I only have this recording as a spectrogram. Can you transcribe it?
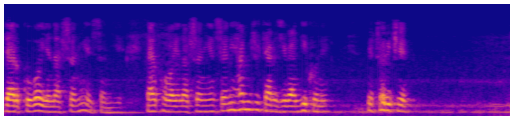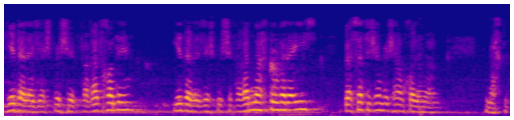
در قوای نفسانی انسانیه. در قوای نفسانی انسانی همینجور درجه بندی کنه. به طوری که یه درجهش بشه فقط خادم یه درجهش بشه فقط مخدوم و رئیس وسطش هم بشه هم خادم هم مخدوم.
